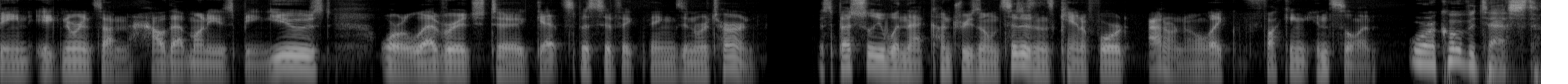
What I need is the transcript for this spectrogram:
feign ignorance on how that money is being used or leverage to get specific things in return. Especially when that country's own citizens can't afford, I don't know, like fucking insulin. Or a COVID test.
